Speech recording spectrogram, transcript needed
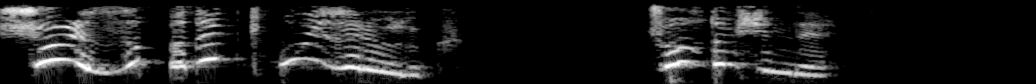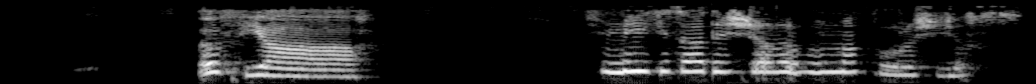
şöyle zıpladık o yüzden öldük. Çözdüm şimdi. Öf ya. Şimdi iki saat eşyaları bulmakla uğraşacağız.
